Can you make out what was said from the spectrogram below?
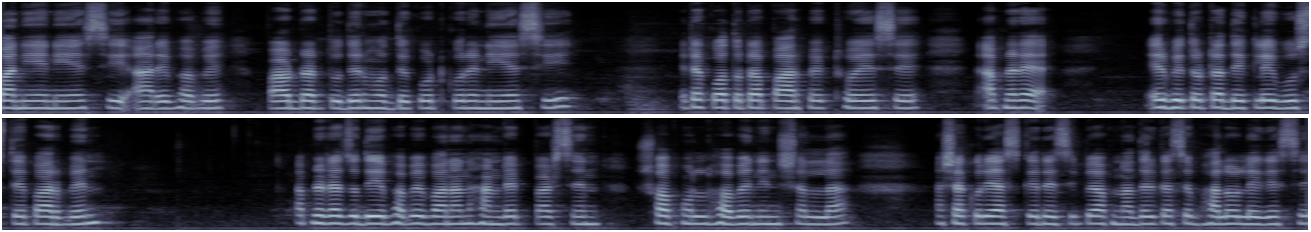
বানিয়ে নিয়েছি আর এভাবে পাউডার দুধের মধ্যে কোট করে নিয়েছি এটা কতটা পারফেক্ট হয়েছে, আপনারা এর ভেতরটা দেখলেই বুঝতে পারবেন। আপনারা যদি এভাবে বানান হান্ড্রেড পারসেন্ট সফল হবেন ইনশাল্লাহ। আশা করি আজকের রেসিপি আপনাদের কাছে ভালো লেগেছে।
